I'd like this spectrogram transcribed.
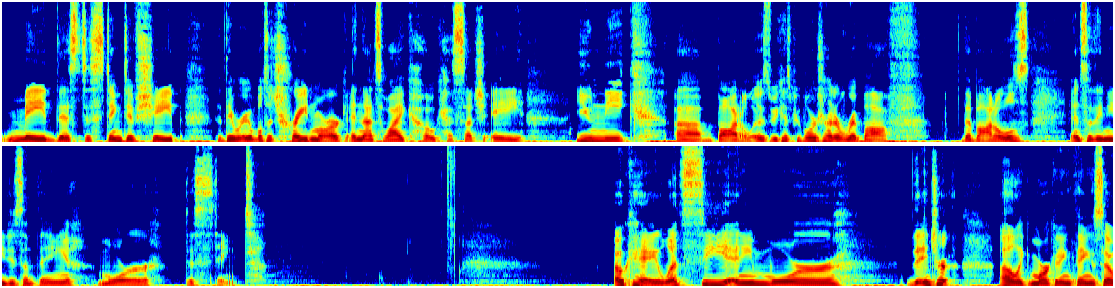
made this distinctive shape that they were able to trademark, and that's why Coke has such a unique uh, bottle. Is because people are trying to rip off the bottles, and so they needed something more distinct. Okay, let's see any more. The intro, uh, like marketing things. So,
